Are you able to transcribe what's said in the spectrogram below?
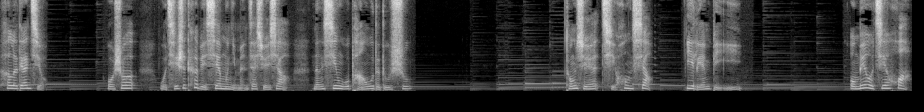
喝了点酒，我说我其实特别羡慕你们在学校。能心无旁骛的读书，同学起哄笑，一脸鄙夷。我没有接话，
